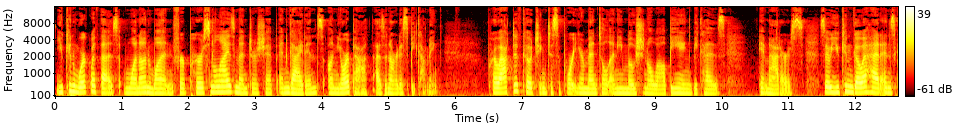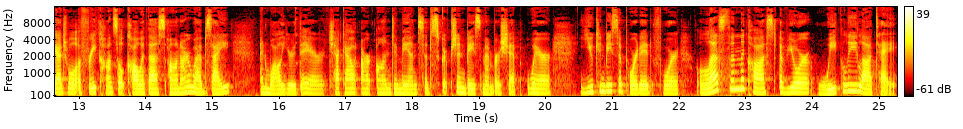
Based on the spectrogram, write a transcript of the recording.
You can work with us one on one for personalized mentorship and guidance on your path as an artist becoming. Proactive coaching to support your mental and emotional well being because it matters. So you can go ahead and schedule a free consult call with us on our website and while you're there, check out our on demand subscription based membership where you can be supported for less than the cost of your weekly latte.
